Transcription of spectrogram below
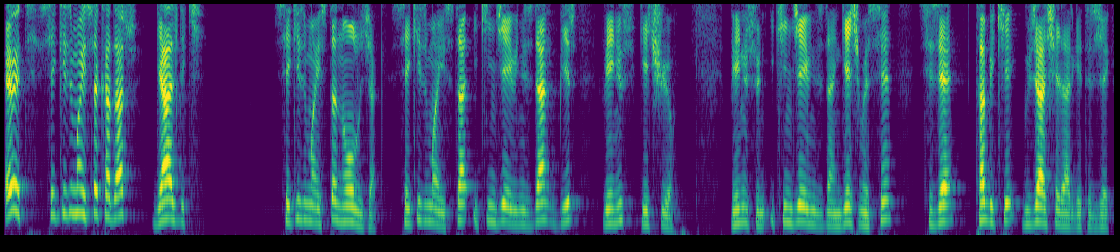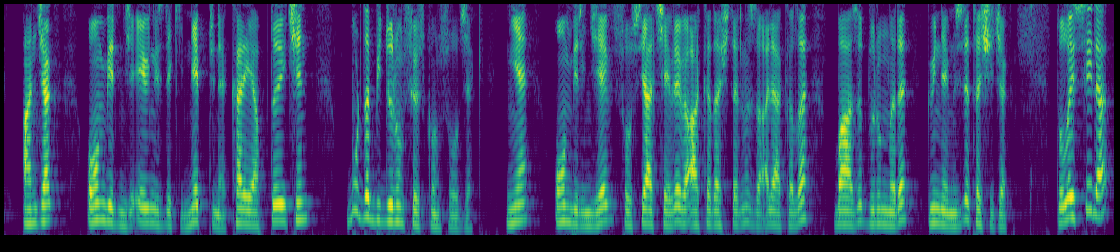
Evet 8 Mayıs'a kadar geldik. 8 Mayıs'ta ne olacak? 8 Mayıs'ta ikinci evinizden bir Venüs geçiyor. Venüs'ün ikinci evinizden geçmesi size tabii ki güzel şeyler getirecek. Ancak 11. evinizdeki Neptün'e kare yaptığı için burada bir durum söz konusu olacak. Niye? 11. ev sosyal çevre ve arkadaşlarınızla alakalı bazı durumları gündeminizde taşıyacak. Dolayısıyla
